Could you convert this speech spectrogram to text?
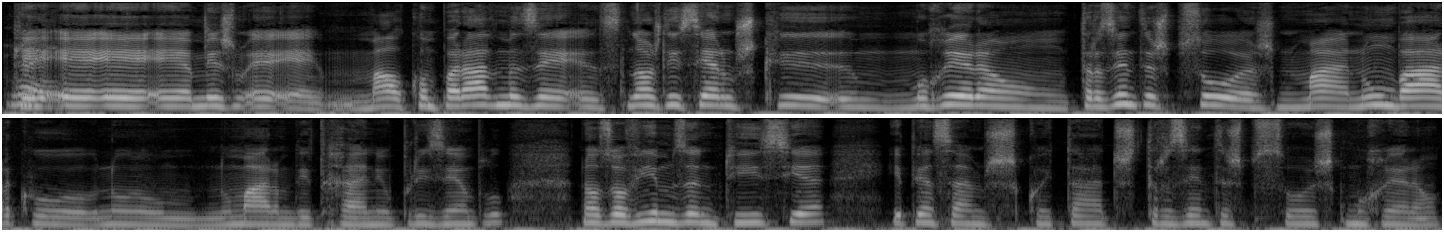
Que é, é, é, é mesmo, é, é, mal comparado, mas é, se nós dissermos que hum, morreram 300 pessoas numa, num barco no, no mar Mediterrâneo, por exemplo, nós ouvimos a notícia e pensamos, coitados, 300 pessoas que morreram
